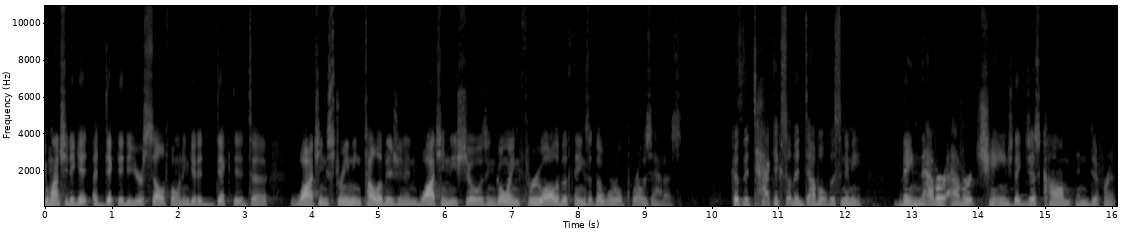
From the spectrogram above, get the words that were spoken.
He wants you to get addicted to your cell phone and get addicted to watching streaming television and watching these shows and going through all of the things that the world throws at us. Because the tactics of the devil, listen to me, they never ever change. They just come in different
